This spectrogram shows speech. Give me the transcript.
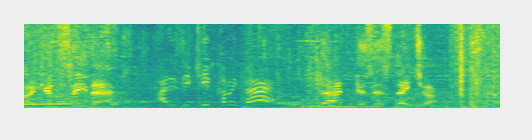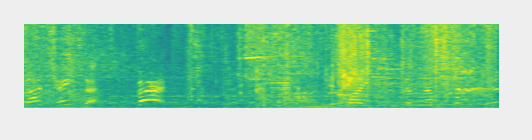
I can see that. How does he keep coming back? That is his nature. Gotta change that. Back! It's like he doesn't have to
